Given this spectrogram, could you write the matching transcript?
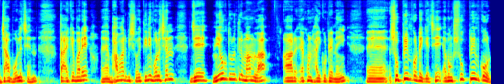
যা বলেছেন তা একেবারে ভাবার বিষয়। তিনি বলেছেন যে, নিয়োগ দুর্নীতির মামলা আর এখন হাইকোর্টে নেই সুপ্রিম কোর্টে গেছে এবং সুপ্রিম কোর্ট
